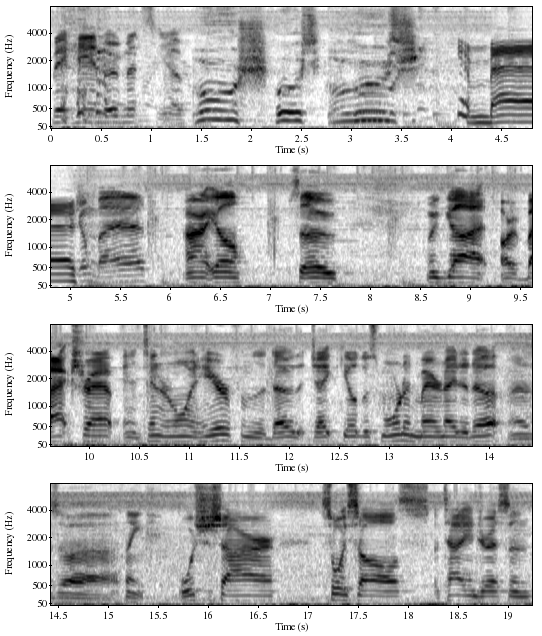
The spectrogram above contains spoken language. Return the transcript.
Big hand movements, you know. Whoosh, whoosh, whoosh. Come back. Come bad. All right, y'all. So we've got our back strap and tenderloin here from the doe that Jake killed this morning, marinated up as uh, I think Worcestershire, soy sauce, Italian dressing,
